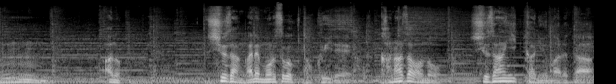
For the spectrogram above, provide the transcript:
うん。あの手山がねものすごく得意で金沢の手山一家に生まれた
